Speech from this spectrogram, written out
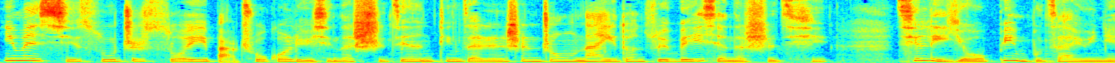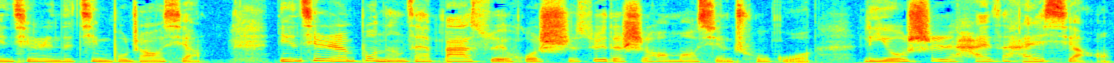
因为习俗之所以把出国旅行的时间定在人生中那一段最危险的时期，其理由并不在于年轻人的进步着想。年轻人不能在八岁或十岁的时候冒险出国，理由是孩子还小，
